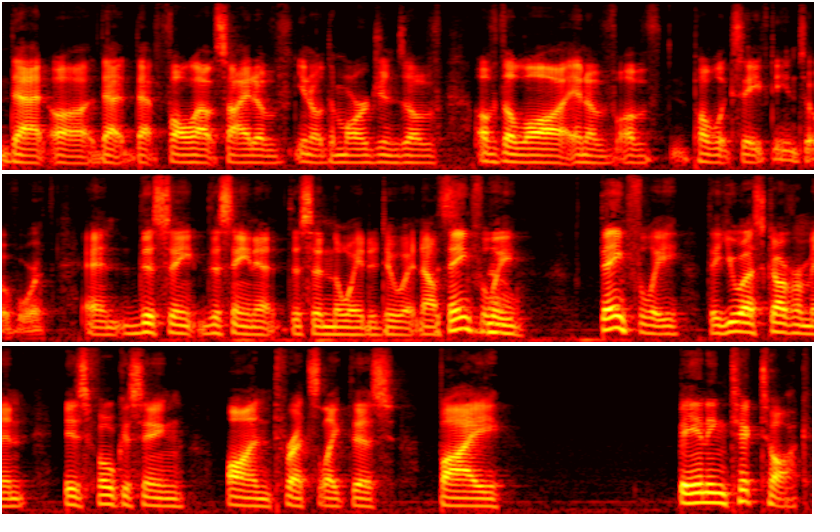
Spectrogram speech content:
that uh, that that fall outside of you know the margins of of the law and of, of public safety and so forth. And this ain't this ain't it. This isn't the way to do it. Now, it's, thankfully, no. thankfully, the U.S. government is focusing on threats like this by banning TikTok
